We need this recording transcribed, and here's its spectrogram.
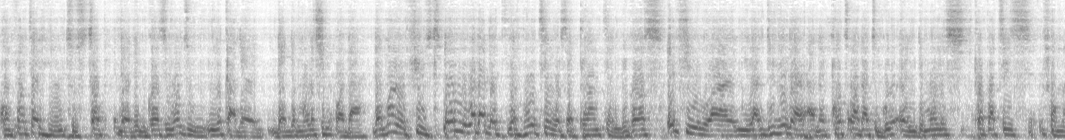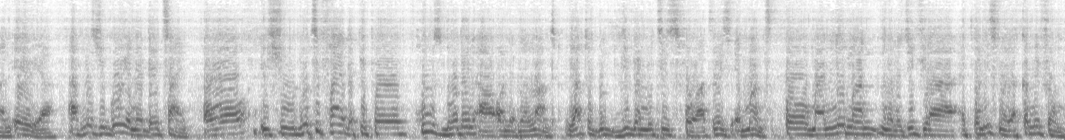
confronted him to stop the, because he wanted to look at the, the demolition order, the man refused. Don't know whether the, the, whole thing was a planned thing because if you are you are given a, a court order to go and demolish properties from an area, at least you go in the daytime or if you should notify the people whose building are on the land. You have to give them notice for at least a month. For my layman knowledge, if you are a policeman, you are coming from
